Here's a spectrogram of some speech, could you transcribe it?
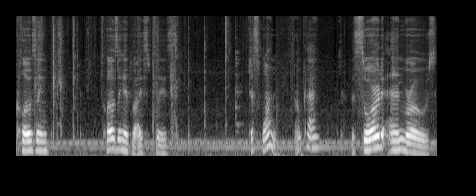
closing Closing advice, please. Just one. Okay. The Sword and Rose.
